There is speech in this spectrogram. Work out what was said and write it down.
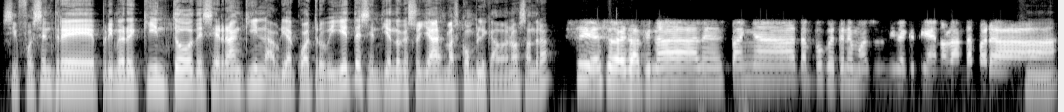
Si fuese entre primero y quinto de ese ranking, habría cuatro billetes. Entiendo que eso ya es más complicado, ¿no, Sandra? Sí, eso es. Al final en España tampoco tenemos un nivel que tiene en Holanda para,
